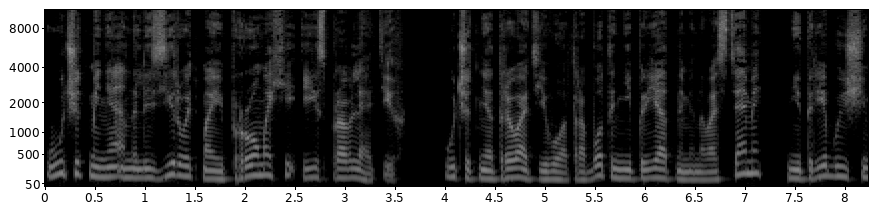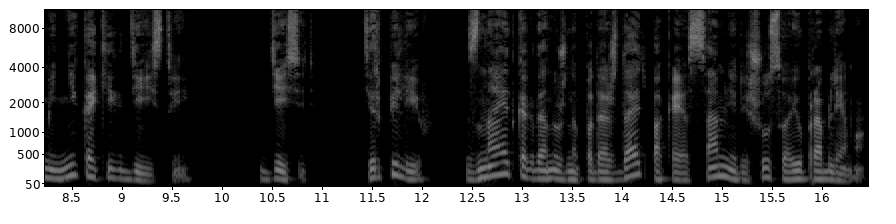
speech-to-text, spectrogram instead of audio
Учит меня анализировать мои промахи и исправлять их. Учит не отрывать его от работы неприятными новостями, не требующими никаких действий. 10. Терпелив. Знает, когда нужно подождать, пока я сам не решу свою проблему.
